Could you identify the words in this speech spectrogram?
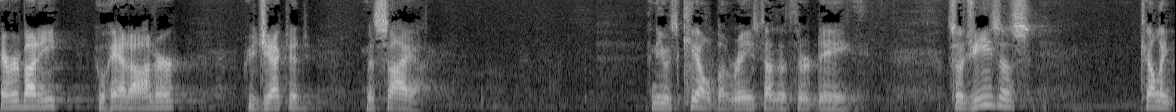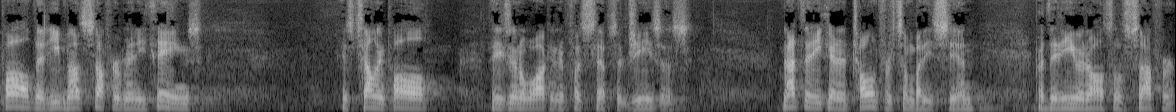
everybody who had honor rejected Messiah. And he was killed but raised on the third day. So Jesus telling Paul that he must suffer many things is telling Paul that he's going to walk in the footsteps of Jesus. Not that he can atone for somebody's sin, but that he would also suffer.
